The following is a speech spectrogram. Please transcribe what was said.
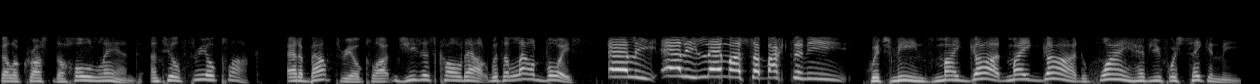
fell across the whole land until three o'clock. At about three o'clock, Jesus called out with a loud voice, Eli, Eli, lema sabachthani, which means, My God, my God, why have you forsaken me?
